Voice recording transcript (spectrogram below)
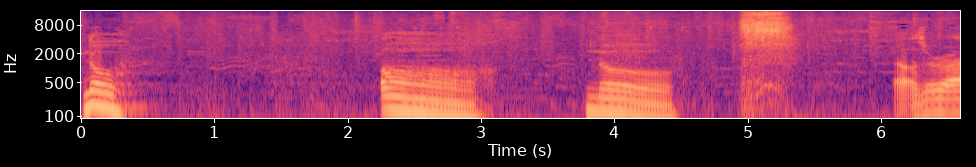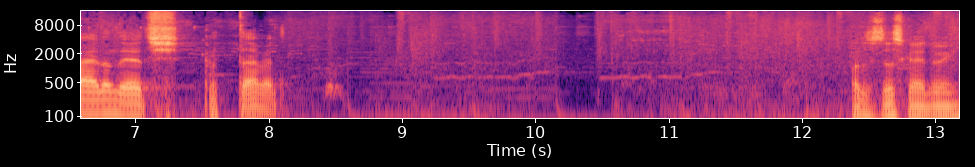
No! Oh! No! I was right on the edge. God damn it. What is this guy doing?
